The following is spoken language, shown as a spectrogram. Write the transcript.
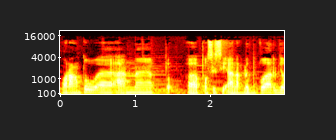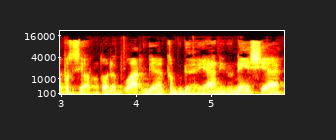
orang tua anak uh, posisi anak dan keluarga posisi orang tua dan keluarga kebudayaan Indonesia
